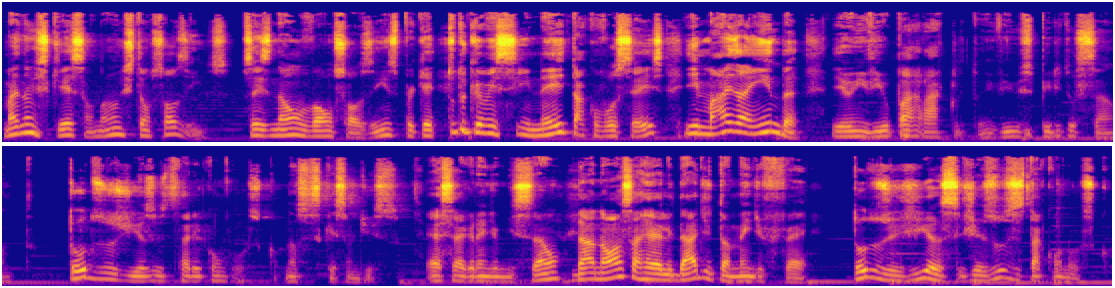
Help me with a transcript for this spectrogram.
Mas não esqueçam, não estão sozinhos. Vocês não vão sozinhos, porque tudo que eu ensinei está com vocês. E mais ainda, eu envio o Paráclito, envio o Espírito Santo. Todos os dias eu estarei convosco. Não se esqueçam disso. Essa é a grande missão da nossa realidade também de fé. Todos os dias Jesus está conosco.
